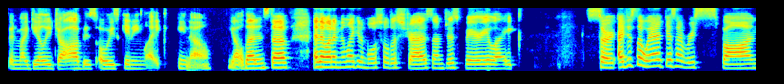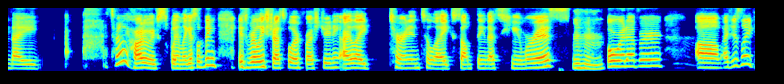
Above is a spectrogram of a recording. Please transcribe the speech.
and my daily job is always getting like you know yelled at and stuff. And then when I'm in like an emotional distress, I'm just very like, so I just the way I guess I respond, I it's really hard to explain. Like if something is really stressful or frustrating, I like turn into like something that's humorous mm-hmm. or whatever. Um, I just like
